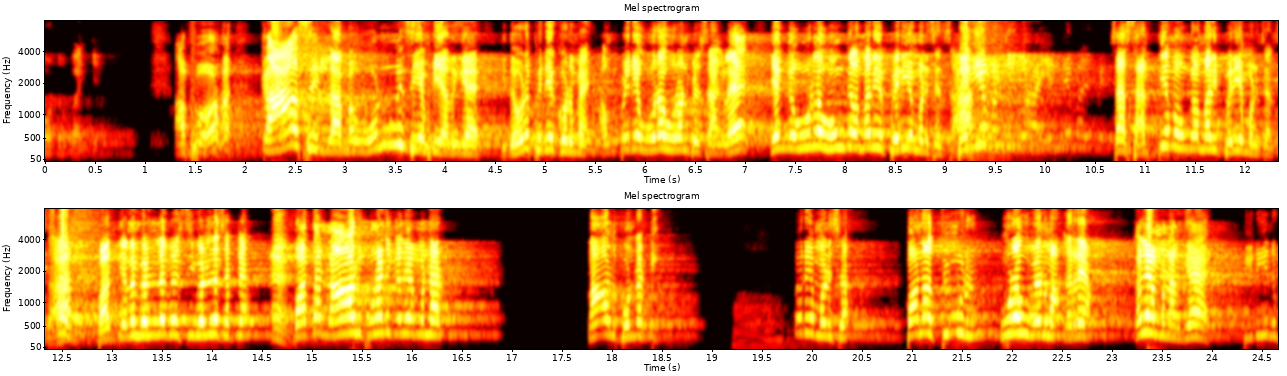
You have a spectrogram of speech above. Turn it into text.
போட்டிருப்பாங்க. அப்போ காசு இல்லாம ஒண்ணும் செய்ய முடியாதுங்க. இதோட பெரிய கொடுமை. அவங்க பெரிய உற உரன்னு பேசுறாங்களே. எங்க ஊர்ல உங்களை மாதிரி பெரிய மனுஷன் சார். பெரிய மனுஷன் சொல்றான், என்னைய மாதிரி பெரிய- சார் சத்தியமா உங்களை மாதிரி பெரிய மனுஷன் சார். பாத்தீங்கன்னா வெள்ளை வேஷ்டி வெள்ளை சட்டை. பார்த்தா நாலு பொண்டாட்டி கல்யாணம் பண்ணார். நாலு பொண்டாட்டி. பெரிய மனுஷன். பணம் திமிரு உறவு வேணுமா? நிறையா. கல்யாணம் பண்ணாருங்க. திடீர்னு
